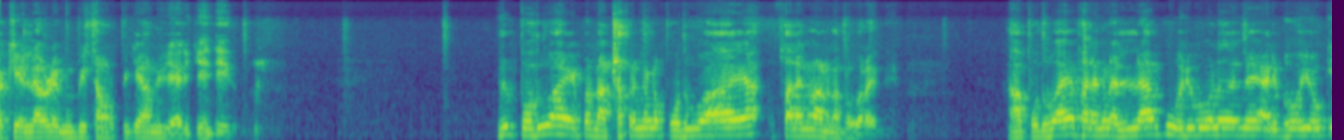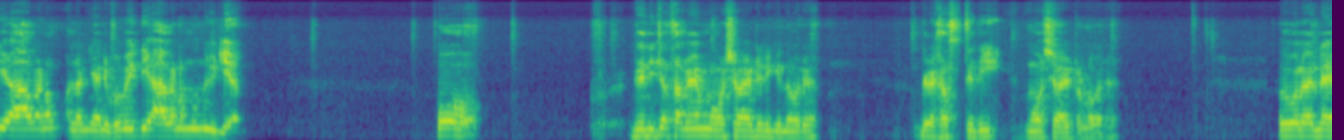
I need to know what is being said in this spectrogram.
ആക്കി എല്ലാവരുടെയും മുമ്പിൽ സമർപ്പിക്കാമെന്ന് വിചാരിക്കുകയും ചെയ്തു. ഇത് പൊതുവായ ഇപ്പം നക്ഷത്രങ്ങളുടെ പൊതുവായ ഫലങ്ങളാണ് നമ്മൾ പറയുന്നത്. ആ പൊതുവായ ഫലങ്ങൾ എല്ലാവർക്കും ഒരുപോലെ തന്നെ അനുഭവയോഗ്യമാകണം അല്ലെങ്കിൽ അനുഭവേദ്യമാകണം എന്നൊന്നുമില്ല ഇപ്പോൾ ജനിച്ച സമയം മോശമായിട്ടിരിക്കുന്നവർ ഗ്രഹസ്ഥിതി മോശമായിട്ടുള്ളവർ അതുപോലെ തന്നെ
